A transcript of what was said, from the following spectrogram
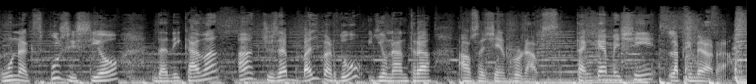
una exposició dedicada a Josep Vallverdú i una altra als agents rurals. Tanquem així la primera hora.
